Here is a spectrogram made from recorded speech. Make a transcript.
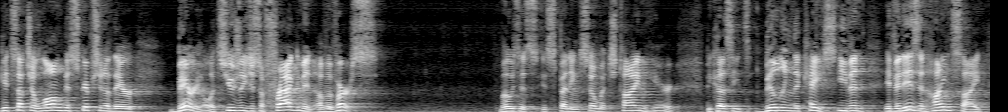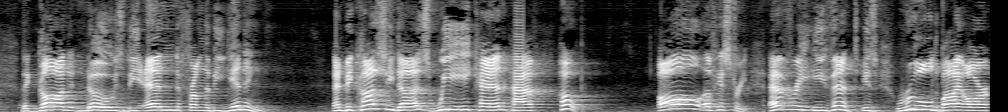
get such a long description of their burial, it's usually just a fragment of a verse. Moses is spending so much time here because he's building the case, even if it is in hindsight, that God knows the end from the beginning. And because he does, we can have hope. All of history, every event is ruled by our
